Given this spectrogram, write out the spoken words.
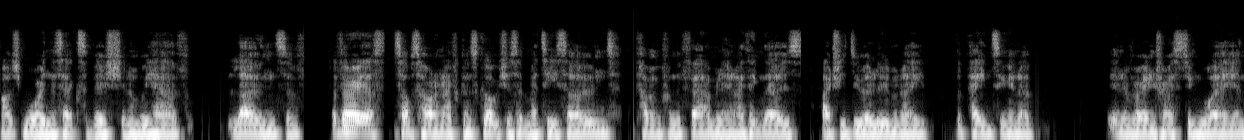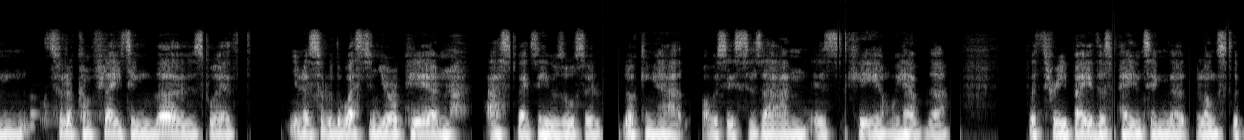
much more in this exhibition, and we have loans of, of various sub-Saharan African sculptures that Matisse owned coming from the family, and I think those actually do illuminate the painting in a in a very interesting way, and sort of conflating those with you know sort of the Western European aspects that he was also looking at. Obviously, Cezanne is key, and we have the the Three Bathers painting that belongs to the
